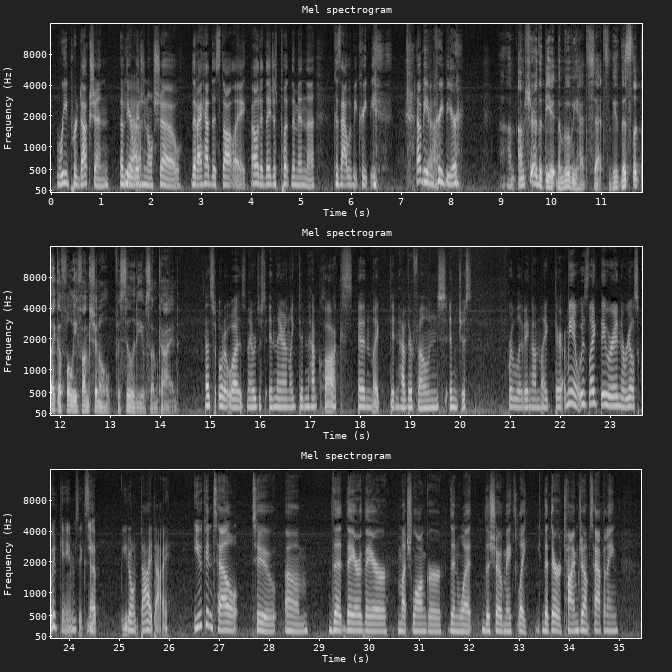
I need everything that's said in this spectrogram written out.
reproduction of the Yeah. original show that I had this thought like, oh, did they just put them in the? Because that would be creepy. that would be even creepier. I'm, I'm sure that the the movie had sets. The- This looked like a fully functional facility of some kind. That's what it was. And they were just in there and like didn't have clocks and like didn't have their phones and just were living on like their. I mean, it was like they were in the real Squid Games, except you don't die, die. You can tell too um, that they are there much longer than what the show makes. Like that there are time jumps happening,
